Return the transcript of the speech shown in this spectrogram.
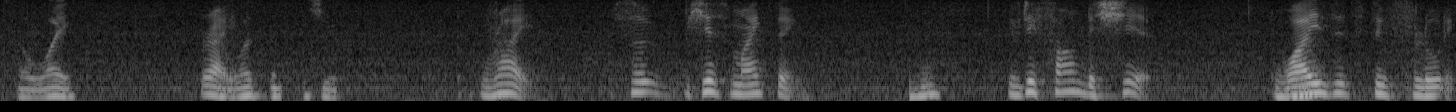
So why? Right. So what's the issue? Right. So here's my thing. Mhm. If they found the ship, why Mhm. is it still floating?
